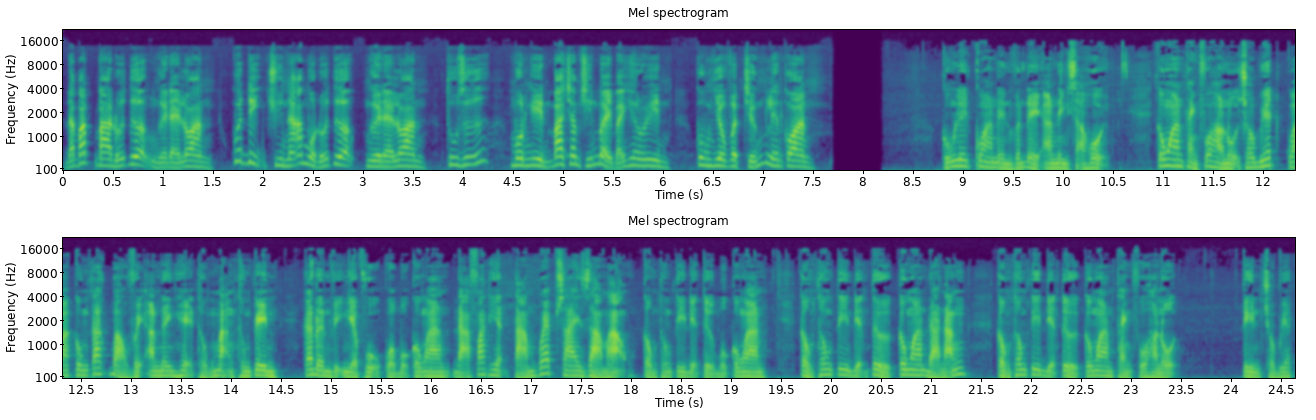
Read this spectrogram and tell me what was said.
đã bắt 3 đối tượng người Đài Loan, quyết định truy nã một đối tượng người Đài Loan, thu giữ 1.397 bánh heroin cùng nhiều vật chứng liên quan. cũng liên quan đến vấn đề an ninh xã hội. Công an thành phố Hà Nội cho biết qua công tác bảo vệ an ninh hệ thống mạng thông tin, các đơn vị nghiệp vụ của Bộ Công an đã phát hiện 8 website giả mạo cổng thông tin điện tử Bộ Công an, cổng thông tin điện tử Công an Đà Nẵng, cổng thông tin điện tử Công an thành phố Hà Nội. Tin cho biết.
